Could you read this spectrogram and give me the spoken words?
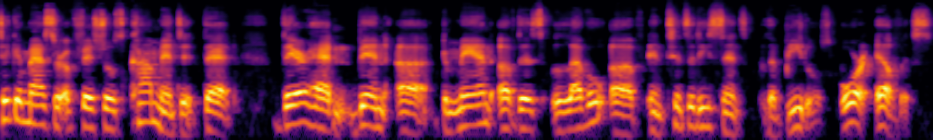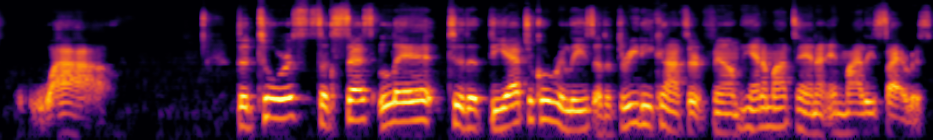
Ticketmaster officials commented that there hadn't been a demand of this level of intensity since the Beatles or Elvis. Wow. The tour's success led to the theatrical release of the 3D concert film Hannah Montana and Miley Cyrus,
